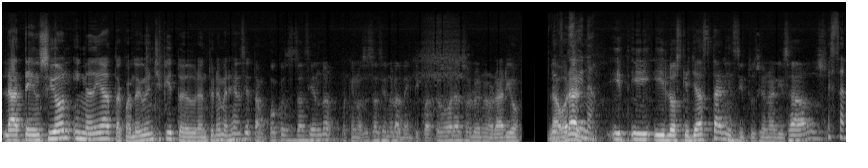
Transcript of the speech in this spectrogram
La atención inmediata, cuando hay un chiquito durante una emergencia, tampoco se está haciendo porque no se está haciendo las 24 horas solo en horario laboral. Y, y, los que ya están institucionalizados están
